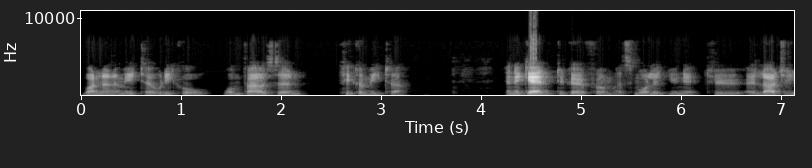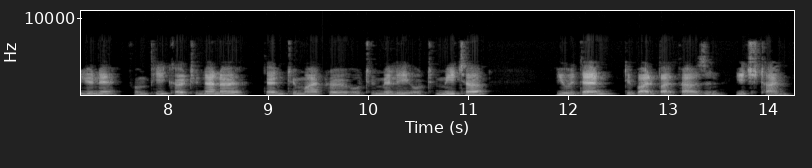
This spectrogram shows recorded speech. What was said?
one nanometer would equal 1000 picometer. And again, to go from a smaller unit to a larger unit, from pico to nano, then to micro or to milli or to meter, you would then divide by a thousand each time.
